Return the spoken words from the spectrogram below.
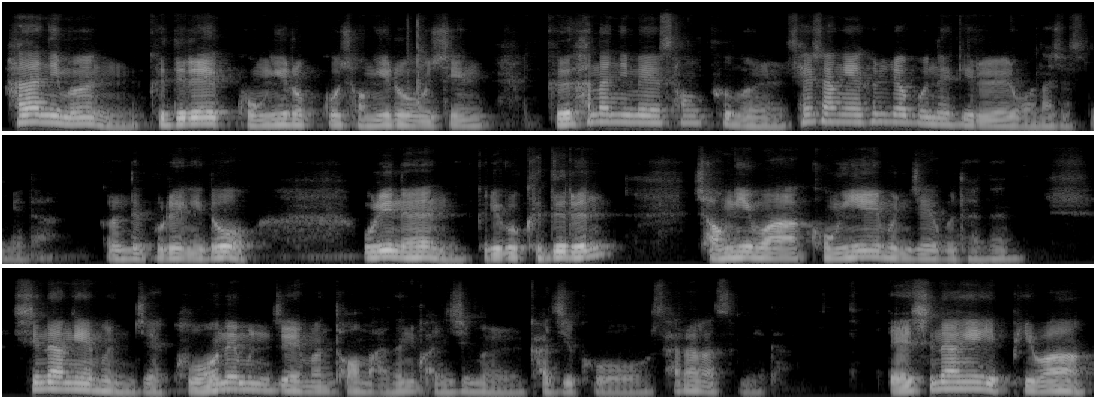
하나님은 그들의 공의롭고 정의로우신 그 하나님의 성품을 세상에 흘려보내기를 원하셨습니다. 그런데 불행히도 우리는 그리고 그들은 정의와 공의의 문제보다는 신앙의 문제, 구원의 문제에만 더 많은 관심을 가지고 살아갔습니다. 내 신앙의 깊이와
